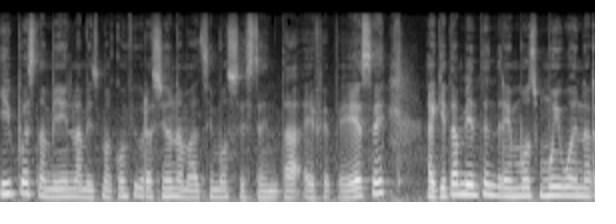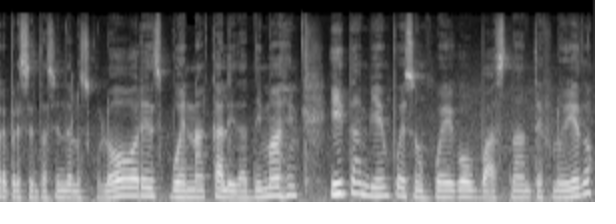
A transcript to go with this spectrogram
y pues también la misma configuración a máximo 60 fps. Aquí también tendremos muy buena representación de los colores, buena calidad de imagen y también pues un juego bastante fluido.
